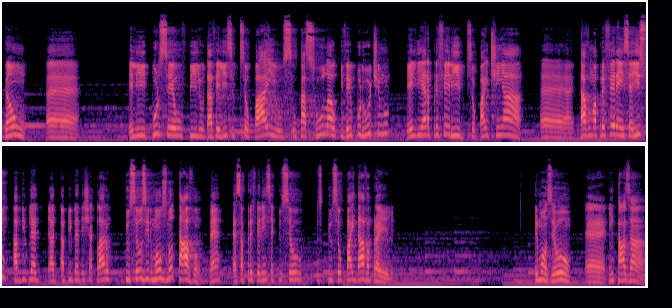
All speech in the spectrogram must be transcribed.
Então, é, ele, por ser o filho da velhice do seu pai, o, o caçula, o que veio por último, ele era preferido. Seu pai tinha é, dava uma preferência. Isso a Bíblia a, a, Bíblia deixa claro que os seus irmãos notavam, né? Essa preferência que o seu que o seu pai dava para ele. Irmãos, eu é, em casa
